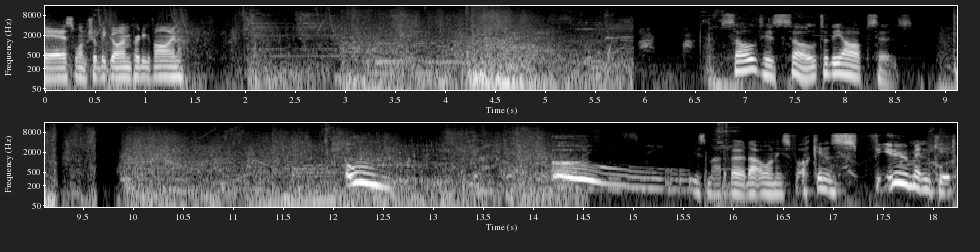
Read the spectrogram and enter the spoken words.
Yeah, this one should be going pretty fine. Sold his soul to the Opsers. Ooh. Ooh. He's mad about that one. He's fucking fuming, kid.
